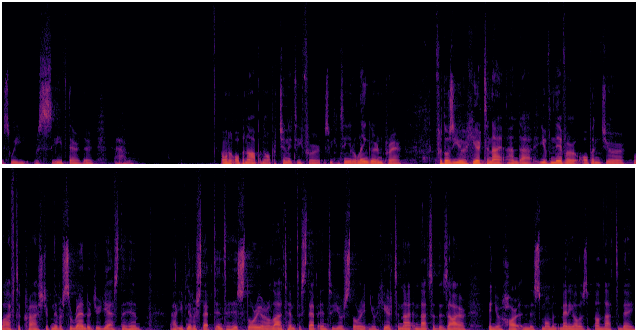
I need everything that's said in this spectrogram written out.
As we receive there, there um, I want to open up an opportunity for, as we continue to linger in prayer, for those of you who are here tonight and uh, you've never opened your life to Christ, you've never surrendered your yes to Him, uh, you've never stepped into His story or allowed Him to step into your story, and you're here tonight, and that's a desire in your heart in this moment. Many others have done that today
